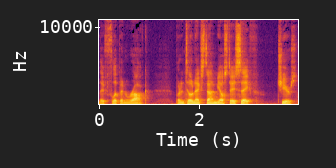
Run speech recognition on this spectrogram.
They flip and rock. But until next time, y'all stay safe. Cheers.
